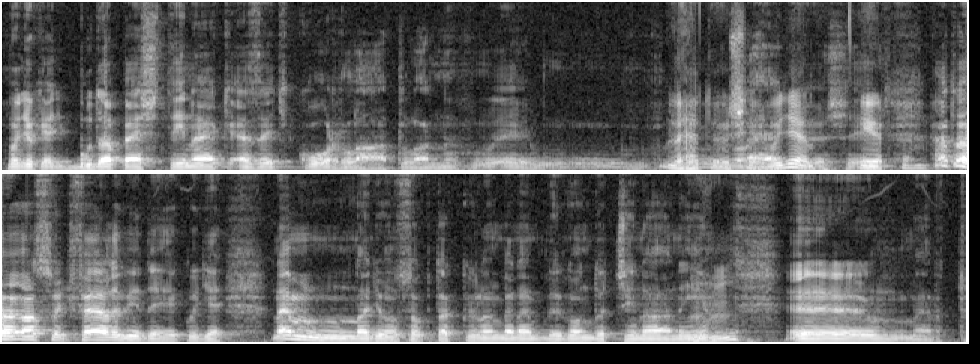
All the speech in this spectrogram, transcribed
mondjuk egy budapestinek ez egy korlátlan ö, Lehetőség, ugye? Értem. Hát az, hogy felvidék, ugye nem nagyon szoktak különben ebből gondot csinálni, uh-huh. mert,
